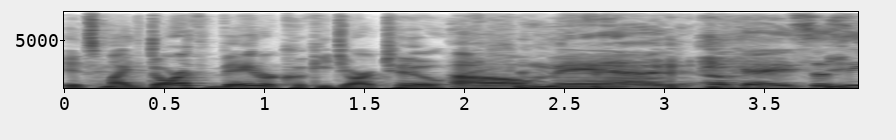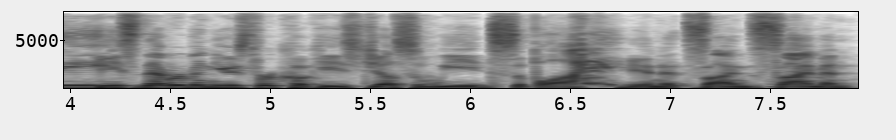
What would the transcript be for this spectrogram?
It's my Darth Vader cookie jar, too. Oh man. Okay, so see, He's never been used for cookies, just weed supply. And it's signed Simon.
